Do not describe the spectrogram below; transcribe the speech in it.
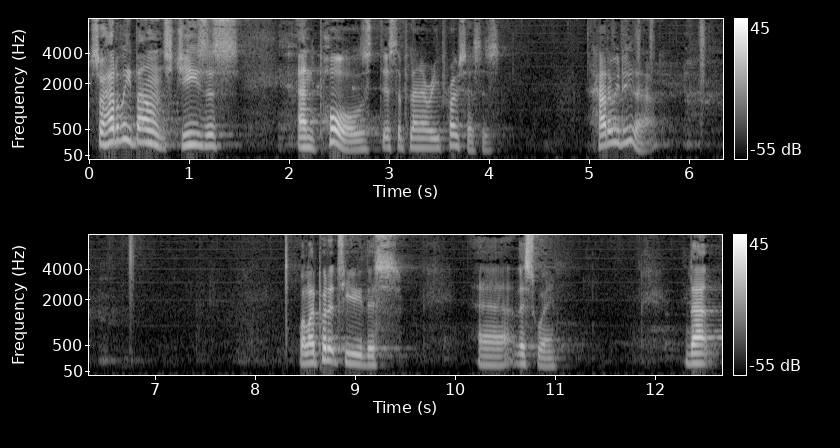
So, how do we balance Jesus and Paul's disciplinary processes? How do we do that? Well, I put it to you this, uh, this way that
